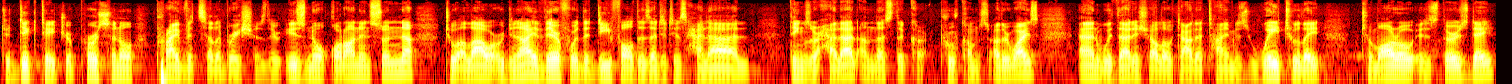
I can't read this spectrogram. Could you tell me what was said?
to dictate your personal, private celebrations. There is no Quran and Sunnah to allow or deny. Therefore, the default is that it is halal. Things are halal unless the proof comes otherwise. And with that, inshallah ta'ala, time is way too late. Tomorrow is Thursday.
